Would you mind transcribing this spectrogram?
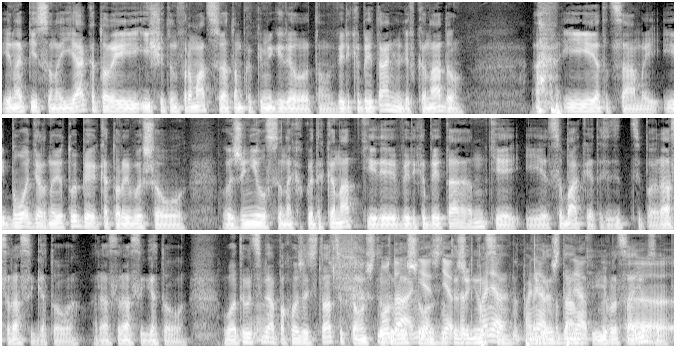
и написано «Я, который ищет информацию о том, как эмигрировать там, в Великобританию или в Канаду», и этот самый, и блогер на Ютубе, который вышел женился на какой-то канадке или великобританке, и собака это сидит, типа, раз-раз и готово, раз-раз и готово. Вот и у тебя похожая ситуация, потому что ну, ты да, вышел, нет, нет, ты женился понятно, понятно, на гражданке понятно. Евросоюза. А,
